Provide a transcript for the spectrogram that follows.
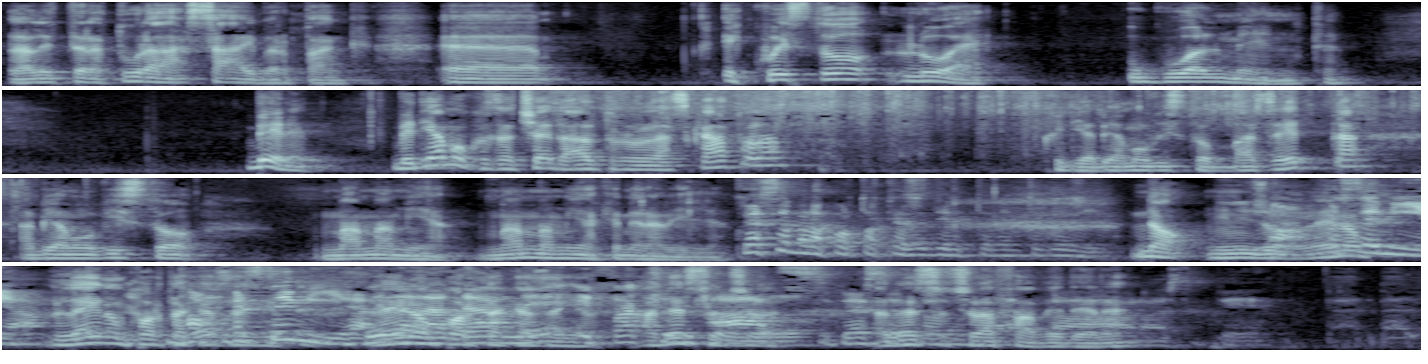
la letteratura cyberpunk eh, e questo lo è ugualmente. Bene, Vediamo cosa c'è d'altro nella scatola. Quindi abbiamo visto basetta, abbiamo visto... Mamma mia, mamma mia che meraviglia. Questa me la porto a casa direttamente così. No, Mini no, lei questa non, è mia. Lei non porta no, a casa questa è mia. Lei non porta a casa mia. Adesso, ce la, adesso ce la fa vedere. No, no, bello, bello.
